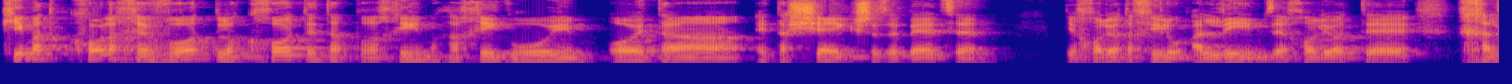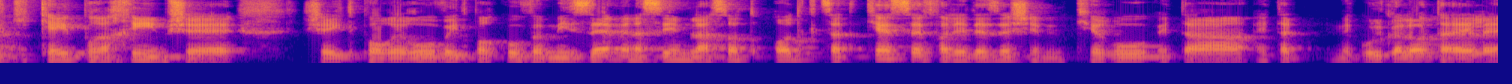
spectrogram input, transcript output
כמעט כל החברות לוקחות את הפרחים הכי גרועים, או את, ה, את השייק, שזה בעצם יכול להיות אפילו עלים, זה יכול להיות uh, חלקיקי פרחים ש, שהתפוררו והתפרקו, ומזה מנסים לעשות עוד קצת כסף על ידי זה שהם ימכרו את, ה, את המגולגלות האלה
